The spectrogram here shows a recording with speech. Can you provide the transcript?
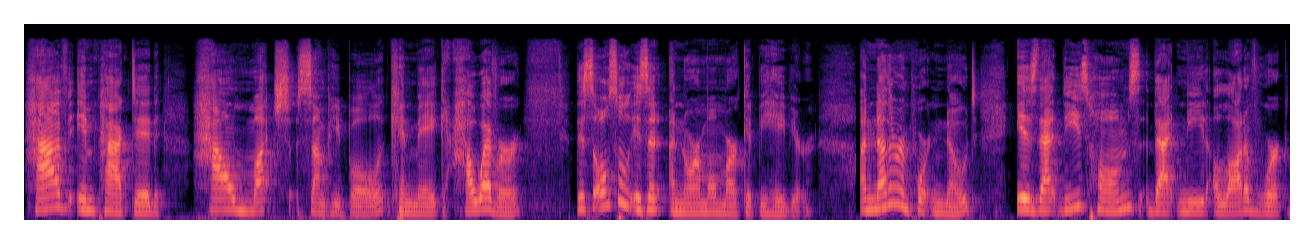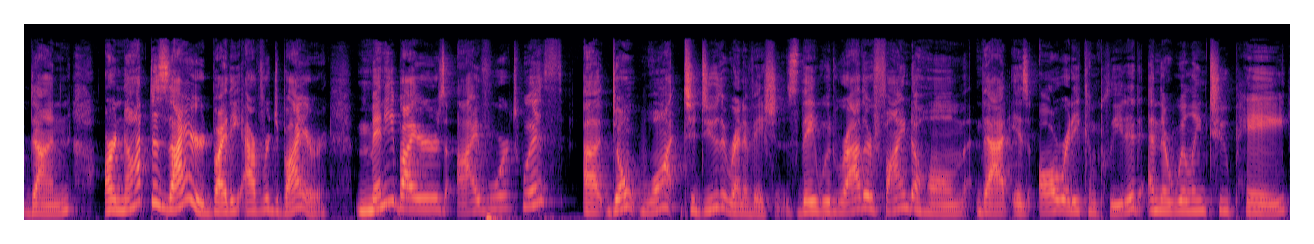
have impacted how much some people can make. However, this also isn't a normal market behavior. Another important note is that these homes that need a lot of work done are not desired by the average buyer. Many buyers I've worked with uh, don't want to do the renovations. They would rather find a home that is already completed and they're willing to pay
